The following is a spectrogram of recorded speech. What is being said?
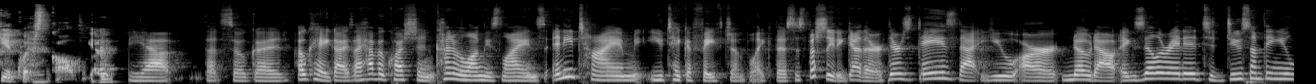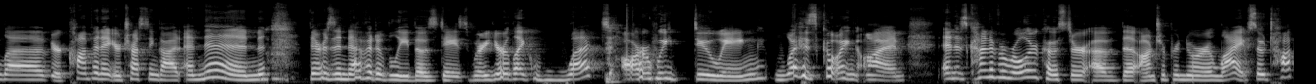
He equips the called. Yeah. Yeah, that's so good. Okay, guys, I have a question kind of along these lines. Anytime you take a faith jump like this, especially together, there's days that you are no doubt exhilarated to do something you love, you're confident, you're trusting God, and then there's inevitably those days where you're like, what are we doing? What is going on? And it's kind of a roller coaster of the entrepreneur life. So, talk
